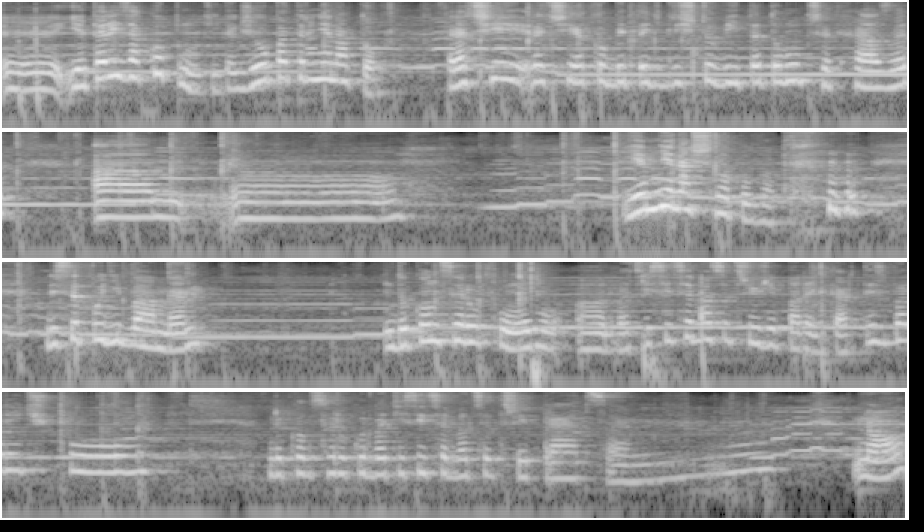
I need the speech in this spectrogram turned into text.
e, je tady zakopnutí, takže opatrně na to. Radši, radši jakoby teď, když to víte, tomu předcházet a uh, jemně našlapovat. když se podíváme, do konce roku 2023 už padají karty z balíčku, do konce roku 2023 práce. No.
